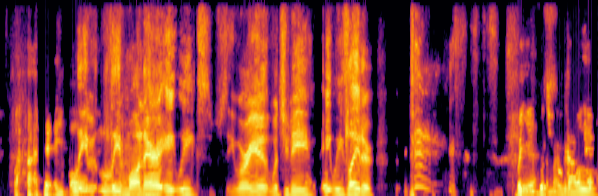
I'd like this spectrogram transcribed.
behind eight ball. Leave leave him on there eight weeks. See where he is. What you need eight weeks later. but yeah, but you know, Kyle, Hamilton,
